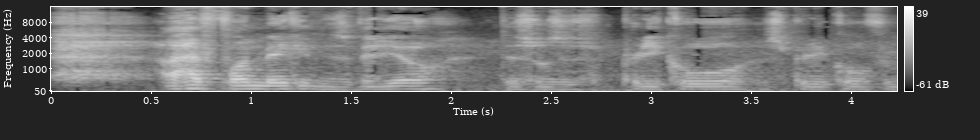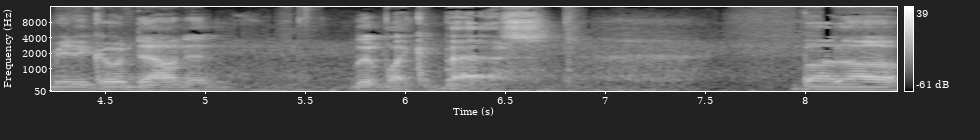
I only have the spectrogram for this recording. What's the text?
I had fun making this video. This was pretty cool. It was pretty cool for me to go down and live like a bass. But uh,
